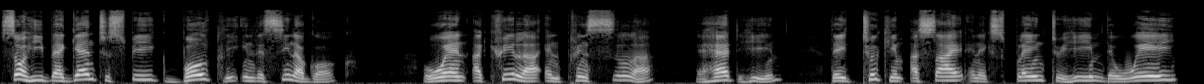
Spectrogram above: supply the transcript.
So he began to speak boldly in the synagogue. When Aquila and Priscilla heard him, they took him aside and explained to him the way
